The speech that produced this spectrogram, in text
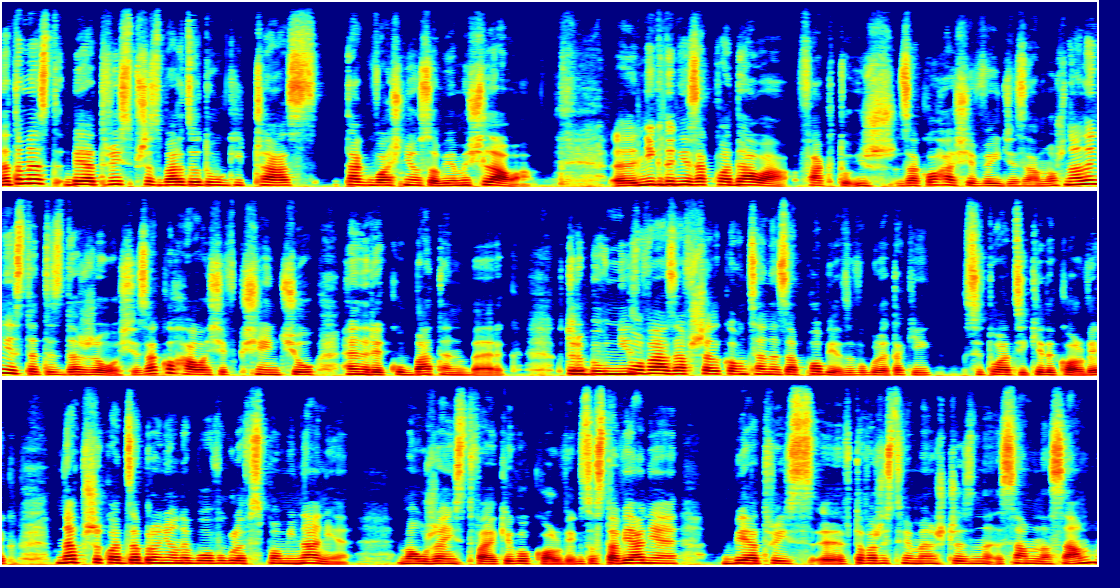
Natomiast Beatrice przez bardzo długi czas tak właśnie o sobie myślała. E, nigdy nie zakładała faktu, iż zakocha się, wyjdzie za mąż, no ale niestety zdarzyło się. Zakochała się w księciu Henryku Battenberg, który był nie za wszelką cenę zapobiec w ogóle takiej sytuacji kiedykolwiek. Na przykład zabronione było w ogóle wspominanie małżeństwa jakiegokolwiek, zostawianie Beatrice y, w towarzystwie mężczyzn sam na sam,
